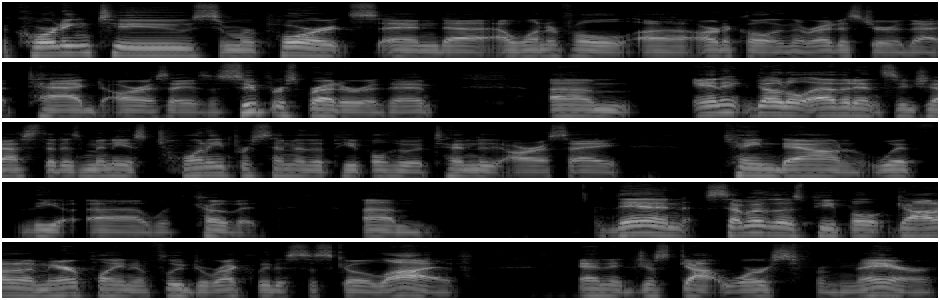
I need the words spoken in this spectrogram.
According to some reports and uh, a wonderful uh, article in the Register that tagged RSA as a super spreader event, um, anecdotal evidence suggests that as many as 20% of the people who attended the RSA came down with the uh, with COVID. Um, then some of those people got on an airplane and flew directly to Cisco Live, and it just got worse from there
